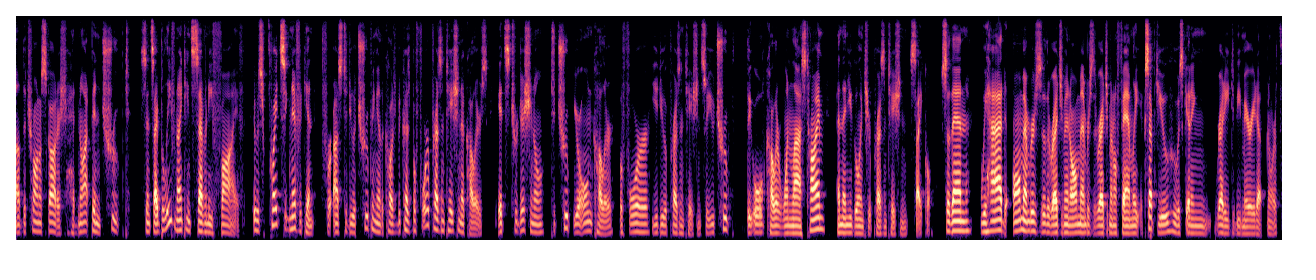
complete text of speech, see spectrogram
of the Toronto Scottish had not been trooped since I believe 1975. It was quite significant for us to do a trooping of the colors because before a presentation of colors, it's traditional to troop your own color before you do a presentation. So you troop the old color one last time and then you go into your presentation cycle. So then we had all members of the regiment, all members of the regimental family, except you, who was getting ready to be married up north.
